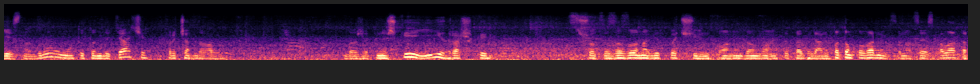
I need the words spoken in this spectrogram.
Є на другому, тут он дитячі причандали. Даже книжки і іграшки. Що це за зона відпочинку? А ну давайте так глянемо. Потім повернемося на цей ескалатор.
